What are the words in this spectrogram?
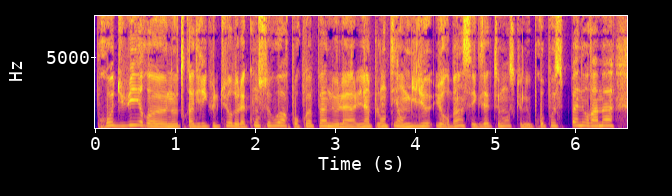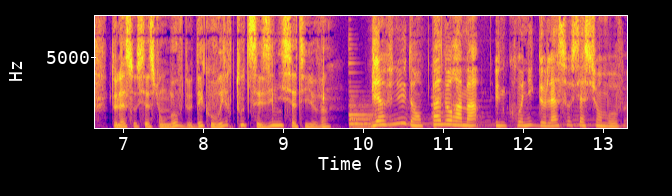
produire euh, notre agriculture, de la concevoir. Pourquoi pas ne l'implanter en milieu urbain? C'est exactement ce que nous propose Panorama de l'association Mauve de découvrir toutes ces initiatives. Bienvenue dans Panorama, une chronique de l'association Mauve.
